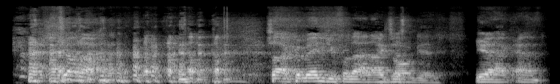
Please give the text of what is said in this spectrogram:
Shut up. so I commend you for that. I just, all good. yeah, and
